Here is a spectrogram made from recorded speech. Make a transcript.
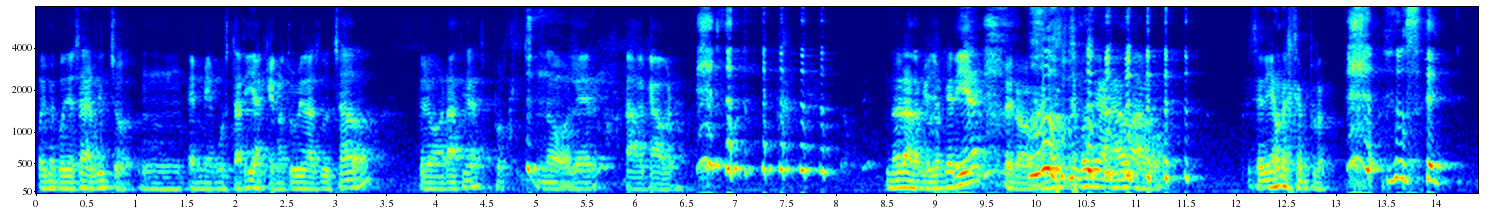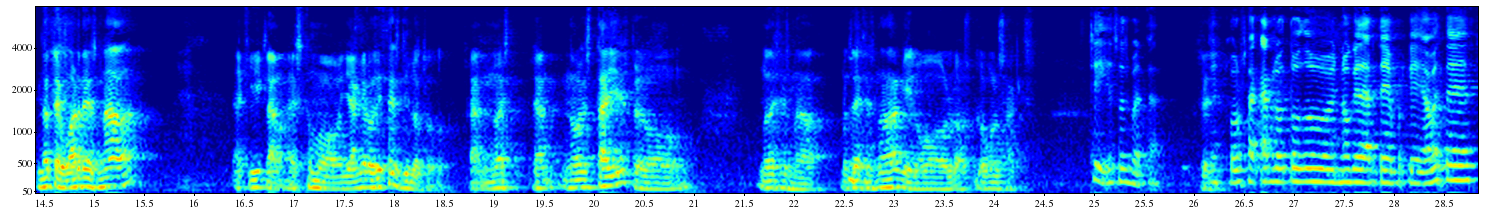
hoy me podías haber dicho, mm, eh, me gustaría que no te hubieras duchado, pero gracias por no leer a cabra. No era lo que yo quería, pero hemos, ganado algo. Sería un ejemplo. No sé. No te guardes nada. Aquí, claro, es como, ya que lo dices, dilo todo. O sea, no, es, o sea, no estalles, pero no dejes nada. No te dejes nada que luego, los- luego lo saques. Sí, eso es verdad. Sí. Mejor sacarlo todo y no quedarte, porque a veces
